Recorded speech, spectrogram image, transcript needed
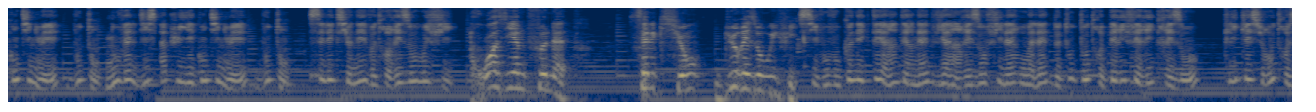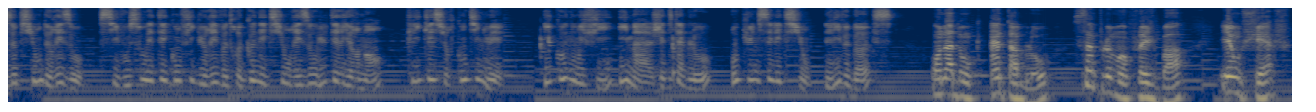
Continuer, bouton. Nouvelle 10, appuyez continuer, bouton. Sélectionnez votre réseau Wi-Fi. Troisième fenêtre, sélection du réseau Wi-Fi. Si vous vous connectez à Internet via un réseau filaire ou à l'aide de tout autre périphérique réseau, cliquez sur Autres options de réseau. Si vous souhaitez configurer votre connexion réseau ultérieurement, cliquez sur Continuer. Icône Wi-Fi, image et tableau, aucune sélection. Livebox, On a donc un tableau, simplement flèche bas, et on cherche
